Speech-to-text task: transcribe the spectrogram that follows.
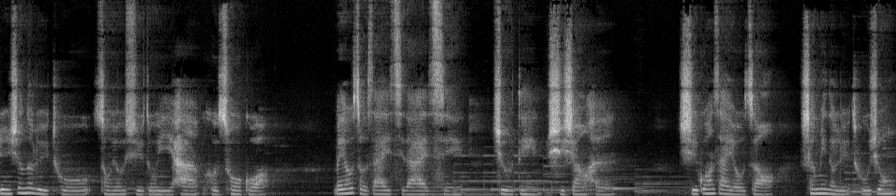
人生的旅途总有许多遗憾和错过，没有走在一起的爱情，注定是伤痕。时光在游走，生命的旅途中，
